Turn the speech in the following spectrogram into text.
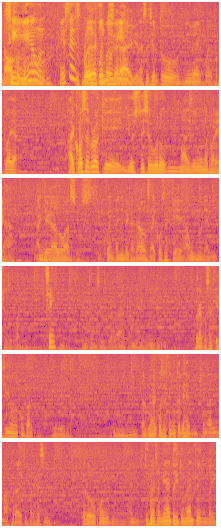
No, sí, ¿cómo no? un- ese es un punto conocer bien. a alguien hasta cierto nivel, pues, porque vaya, hay cosas, bro, que yo estoy seguro más de una pareja han llegado a sus 50 años de casados. Hay cosas que aún no le han dicho a su pareja. Sí. Entonces, verdad, también. Pero hay cosas que sí uno comparte. Y tal vez hay cosas que nunca les he dicho a nadie más, pero a tu pareja sí. Pero con en tus pensamientos y tu mente, like,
